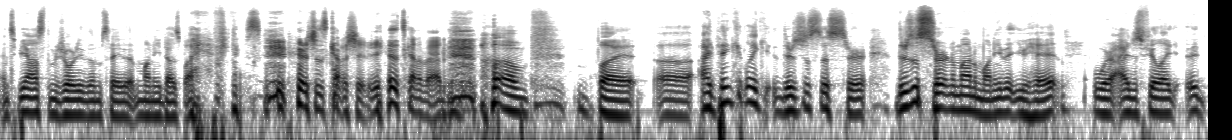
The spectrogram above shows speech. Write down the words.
and to be honest, the majority of them say that money does buy happiness, which is kind of shitty. It's kind of bad. Um, but uh, I think like there's just a certain there's a certain amount of money that you hit where I just feel like it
